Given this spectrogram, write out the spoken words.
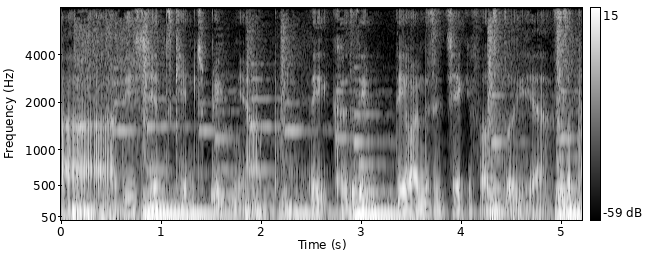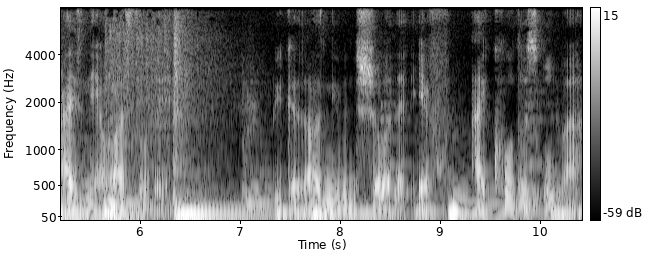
uh, these gents came to pick me up. They, cause they, they wanted to check if I was still here. Surprisingly, I was still there because I wasn't even sure that if I call this Uber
